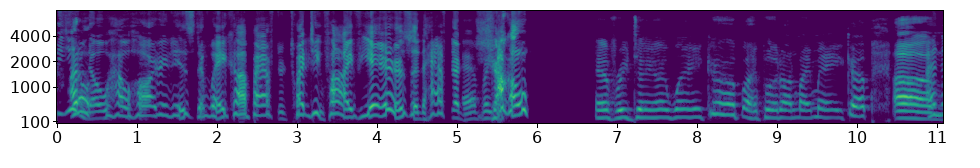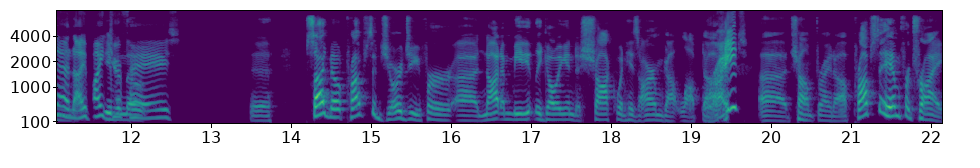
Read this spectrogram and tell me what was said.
you I don't- know how hard it is to wake up after 25 years and have to Every- juggle? Every day I wake up, I put on my makeup. Um, and then I bite your though- face. Yeah. Side note: Props to Georgie for uh, not immediately going into shock when his arm got lopped off. Right? uh, chomped right off. Props to him for trying,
